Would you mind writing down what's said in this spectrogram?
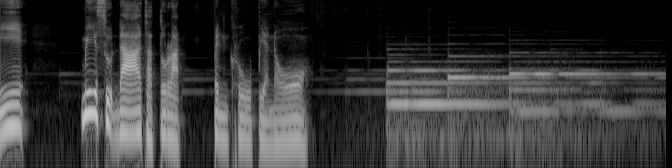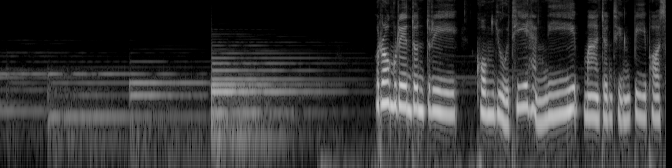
นี้ มีสุดาจัตุรัสเป็นครูเปียโน โรงเรียนดนตรีคงอยู่ที่แห่งนี้มาจนถึงปีพศ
